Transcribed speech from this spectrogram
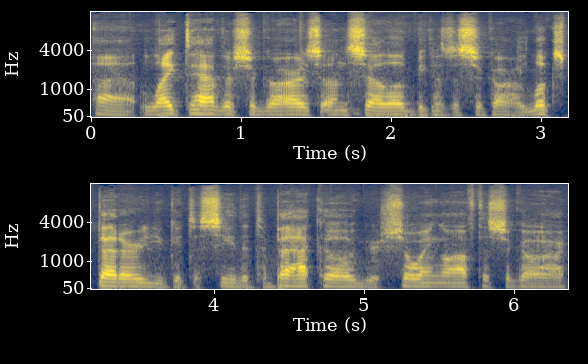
uh, like to have their cigars uncellared because the cigar looks better. You get to see the tobacco. You're showing off the cigar.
